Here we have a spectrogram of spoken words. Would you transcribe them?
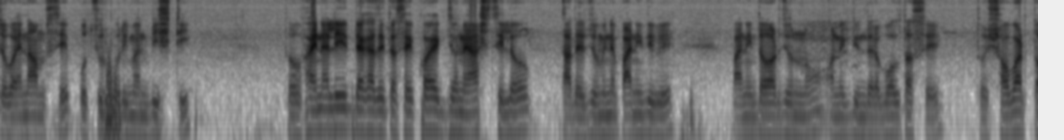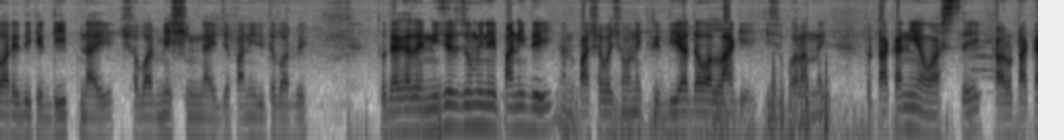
জবাই নামছে, প্রচুর পরিমাণ বৃষ্টি। তো ফাইনালি দেখা যাইতেছে কয়েকজনে আসছিল তাদের জমিনে পানি দিবে। পানি দেওয়ার জন্য অনেক দিন ধরে বলতাছে। তো সবার তো আর এদিকে ডিপ নাই, সবার মেশিন নাই যে পানি দিতে পারবে। তো দেখা যায় নিজের জমিনে পানি দেই আর পাশাপাশি অনেকটি দিয়া দেওয়া লাগে, কিছু করার নাই। তো টাকা নিয়েও আসছে, কারও টাকা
